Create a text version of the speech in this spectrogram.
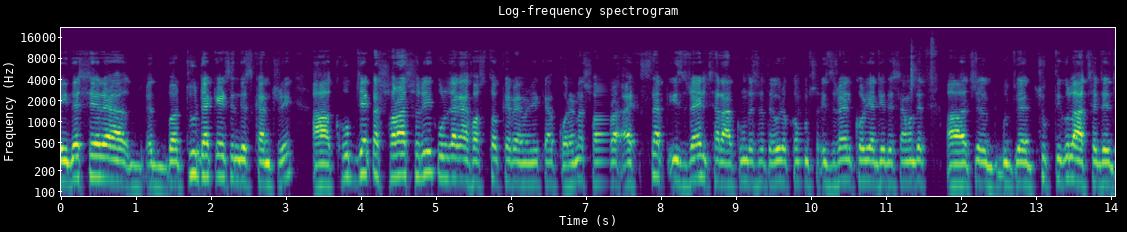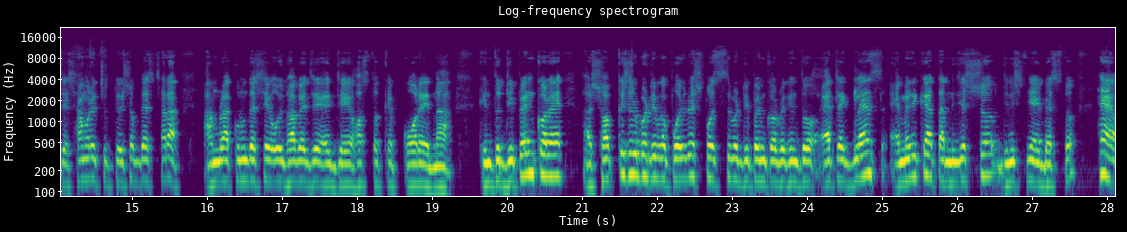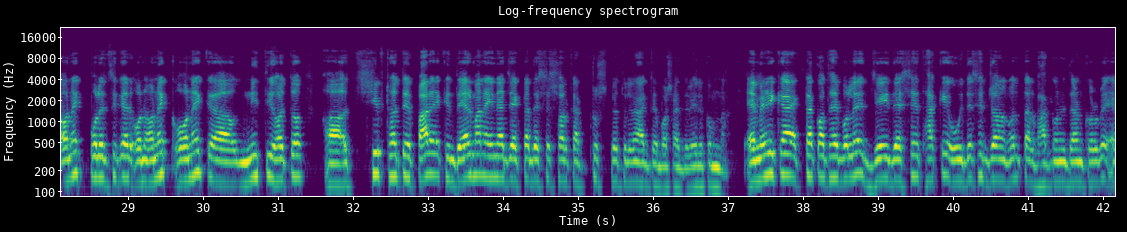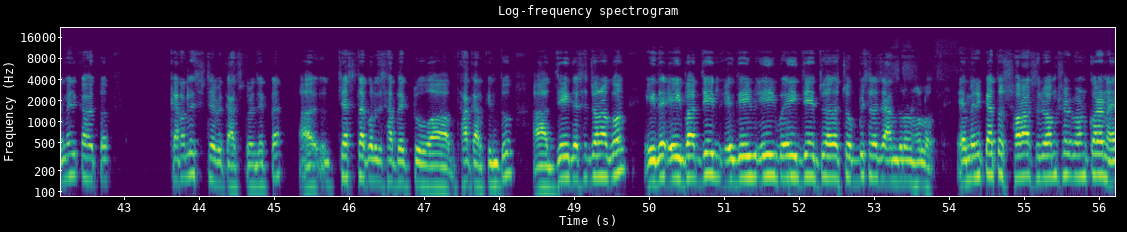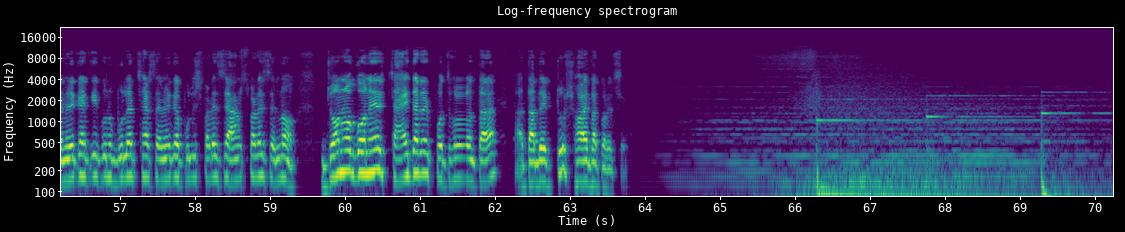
এই দেশের two decades in this country খুব যে একটা সরাসরি কোন জায়গায় হস্তক্ষেপ আমেরিকা করে না এক্সেপ্ট ইসরায়েল ছাড়া আর কোন দেশের সাথে ওইরকম ইসরায়েল, কোরিয়া যে দেশে আমাদের চুক্তিগুলো আছে, যে যে সামরিক চুক্তি, ওইসব দেশ ছাড়া আমরা কোন দেশে ওইভাবে যে যে হস্তক্ষেপ করে না। কিন্তু ডিপেন্ড করে আর সবকিছুর উপর depend করে, পরিবেশ পরিস্থিতির উপর ডিপেন্ড করবে কিন্তু এট এ গ্ল্যান্স আমেরিকা তার নিজস্ব জিনিস নিয়ে ব্যস্ত। হ্যাঁ অনেক পলিটিক্যাল অনেক অনেক নীতি হয়তো শিফট হতে পারে কিন্তু এর মানে এই না যে একটা দেশের সরকার টুস তুলে না আরেকটা বসায় দেবে এরকম না। আমেরিকা একটা কথাই বলে যেই দেশে থাকে ওই দেশের জনগণ তার ভাগ্য নির্ধারণ করবে। আমেরিকা হয়তো ক্যাটালিস্ট হিসেবে কাজ করে যে একটা চেষ্টা করে যে সাথে একটু থাকার। কিন্তু যেই দেশের জনগণ, এই এইবার যে, এই এই যে দু হাজার চব্বিশ সালে যে আন্দোলন হলো, আমেরিকা তো সরাসরি অংশগ্রহণ করে না। আমেরিকা কি কোনো বুলেট ছাড়ছে? আমেরিকা পুলিশ পাঠাইছে আর্মস পাঠাইছে ন জনগণের চাহিদার প্রতিফলন তারা তাদের একটু সহায়তা করেছে।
